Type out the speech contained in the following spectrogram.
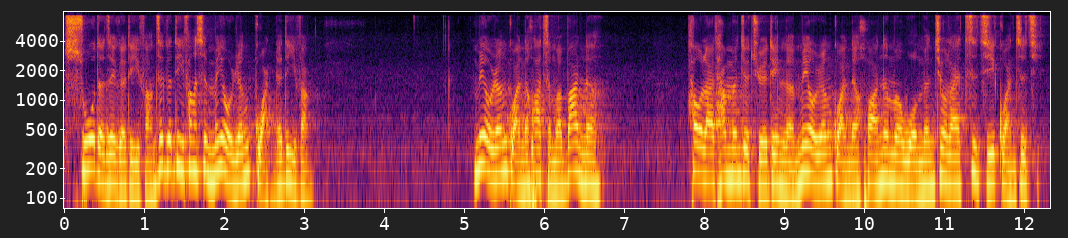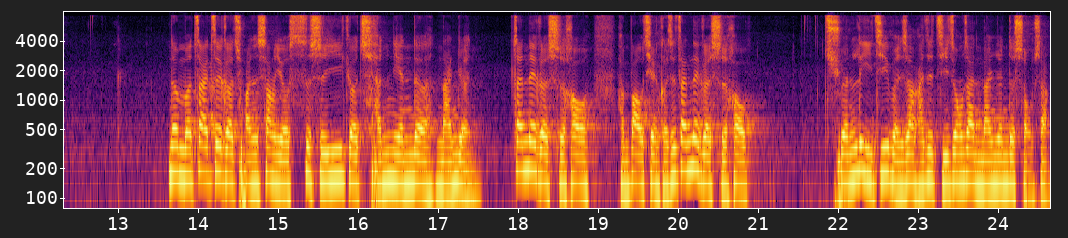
说的这个地方，这个地方是没有人管的地方。没有人管的话怎么办呢？后来他们就决定了，没有人管的话，那么我们就来自己管自己。那么在这个船上有四十一个成年的男人，在那个时候，很抱歉，可是在那个时候，权力基本上还是集中在男人的手上。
